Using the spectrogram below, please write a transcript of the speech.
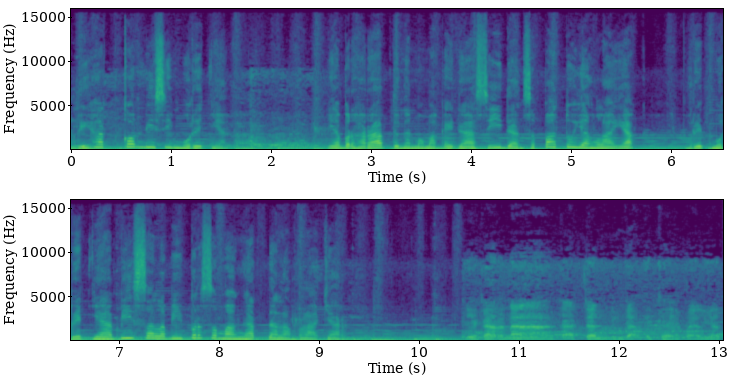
melihat kondisi muridnya. Ia berharap dengan memakai dasi dan sepatu yang layak, murid-muridnya bisa lebih bersemangat dalam belajar. ya karena keadaan ini nggak tega ya pak lihat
